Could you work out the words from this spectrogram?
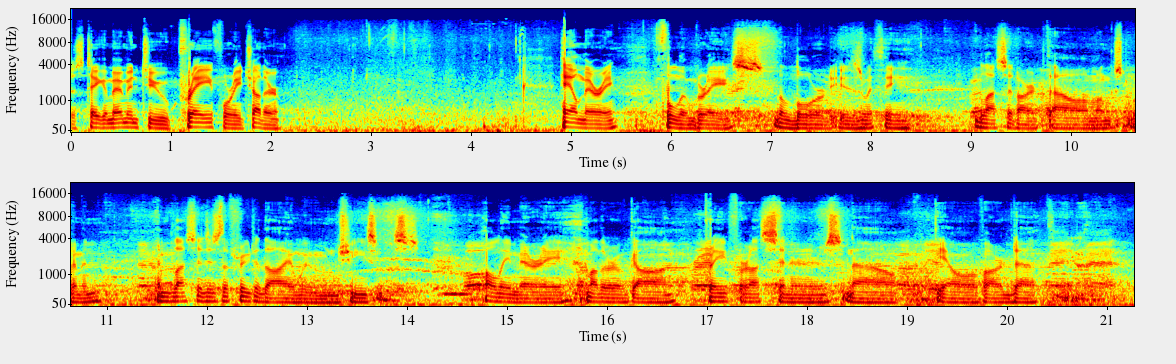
us take a moment to pray for each other. Hail Mary, full of grace, the Lord is with thee. Blessed art thou amongst women, and blessed is the fruit of thy womb, Jesus. Holy Mary, Mother of God, pray for us sinners now, the hour of our death. Amen.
